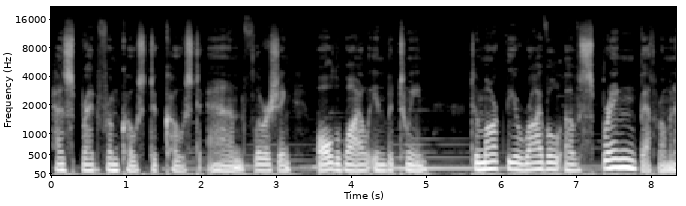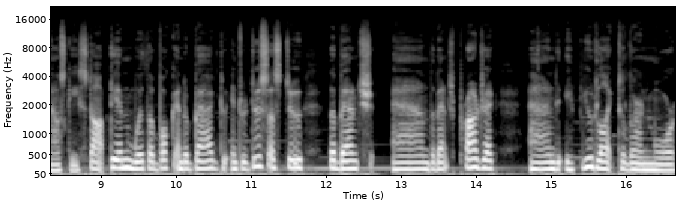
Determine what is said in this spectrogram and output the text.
has spread from coast to coast and flourishing all the while in between. To mark the arrival of spring, Beth Romanowski stopped in with a book and a bag to introduce us to the bench and the bench project. And if you'd like to learn more,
